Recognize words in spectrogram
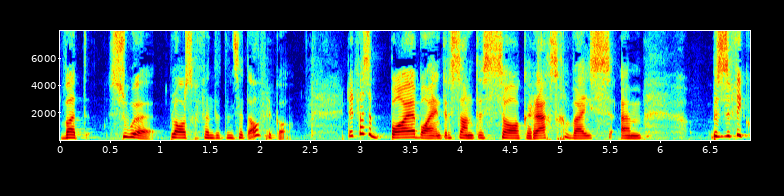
wat so plaasgevind het in Suid-Afrika. Dit was 'n baie baie interessante saak regsgewys. Um spesifiek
